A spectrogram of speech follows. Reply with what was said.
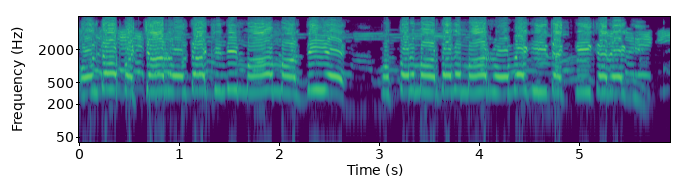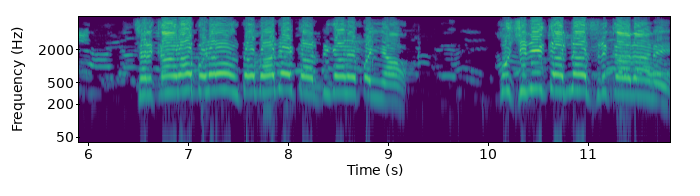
ਉਹਦਾ ਬੱਚਾ ਰੋਲਦਾ, ਜਿੰਦੀ ਮਾਂ ਮਰਦੀ ਏ, ਪੁੱਤਰ ਮਰਦਾ ਤੇ ਮਾਂ ਰੋਵੇਗੀ ਤਾਂ ਕੀ ਕਰੇਗੀ? ਸਰਕਾਰਾਂ ਬੜਾ ਹੁਣ ਤਾਂ ਵਾਅਦੇ ਕਰਦੀਆਂ ਨੇ ਪਈਆਂ। ਕੁਛ ਨਹੀਂ ਕਰਨਾ ਸਰਕਾਰਾਂ ਨੇ।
